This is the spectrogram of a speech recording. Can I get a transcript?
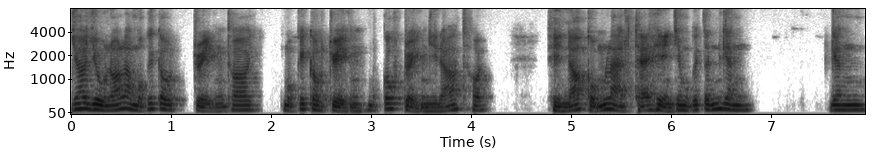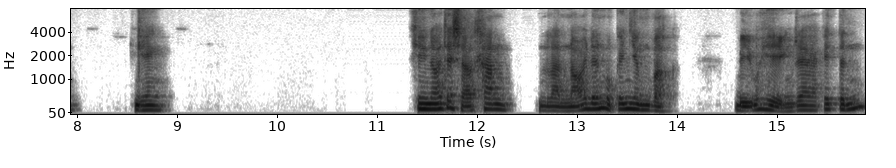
Do dù nó là một cái câu chuyện thôi, một cái câu chuyện, một cốt truyện gì đó thôi, thì nó cũng là thể hiện cho một cái tính ganh ganh, ghen. Khi nói tới sở khanh là nói đến một cái nhân vật biểu hiện ra cái tính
